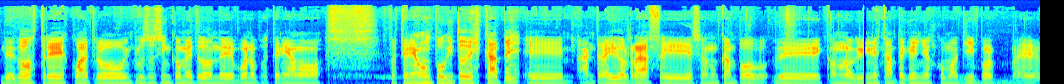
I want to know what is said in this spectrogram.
de 2, 3, 4 o incluso 5 metros donde, bueno, pues teníamos pues teníamos un poquito de escape, eh, han traído el RAF, eh, eso en un campo con unos greens tan pequeños como aquí, pues eh,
